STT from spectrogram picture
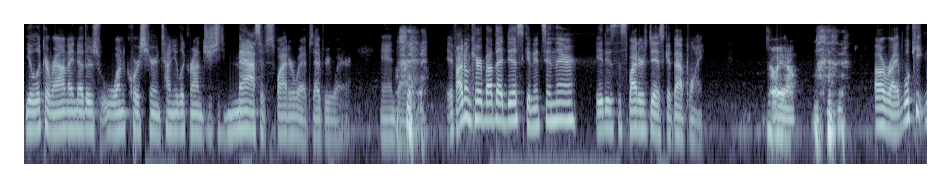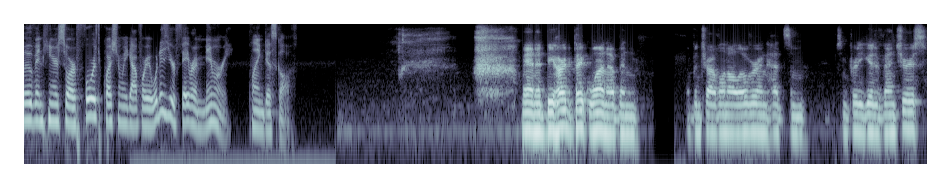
you look around. I know there's one course here in town. You look around, just massive spider webs everywhere. And uh, if I don't care about that disc and it's in there, it is the spider's disc at that point. Oh, yeah. All right. We'll keep moving here. So, our fourth question we got for you What is your favorite memory playing disc golf? man, it'd be hard to pick one. I've been I've been traveling all over and had some some pretty good adventures,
